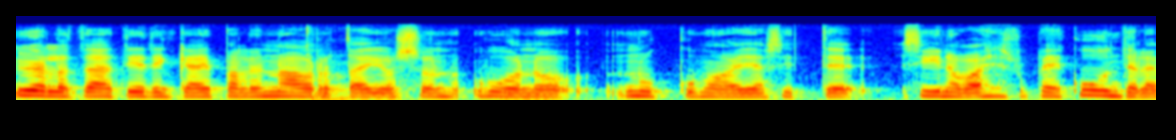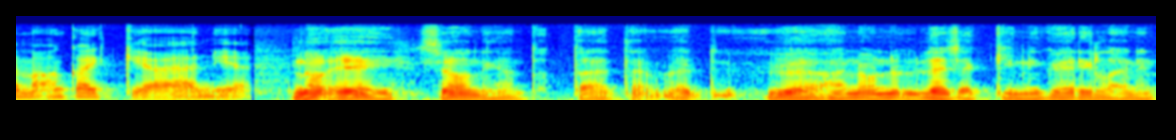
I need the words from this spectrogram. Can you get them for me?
Yöllä tämä tietenkään ei paljon naurata, no, jos on huono no. nukkumaan ja sitten siinä vaiheessa rupeaa kuuntelemaan kaikkia ääniä. No ei, se on ihan totta, että, että yöhän on yleensäkin niin erilainen.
